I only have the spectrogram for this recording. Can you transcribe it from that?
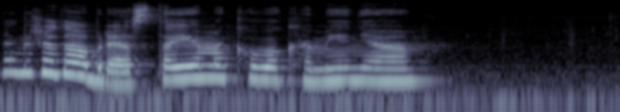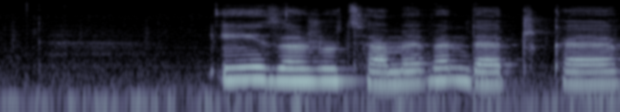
Także dobra, stajemy koło kamienia i zarzucamy wędeczkę.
